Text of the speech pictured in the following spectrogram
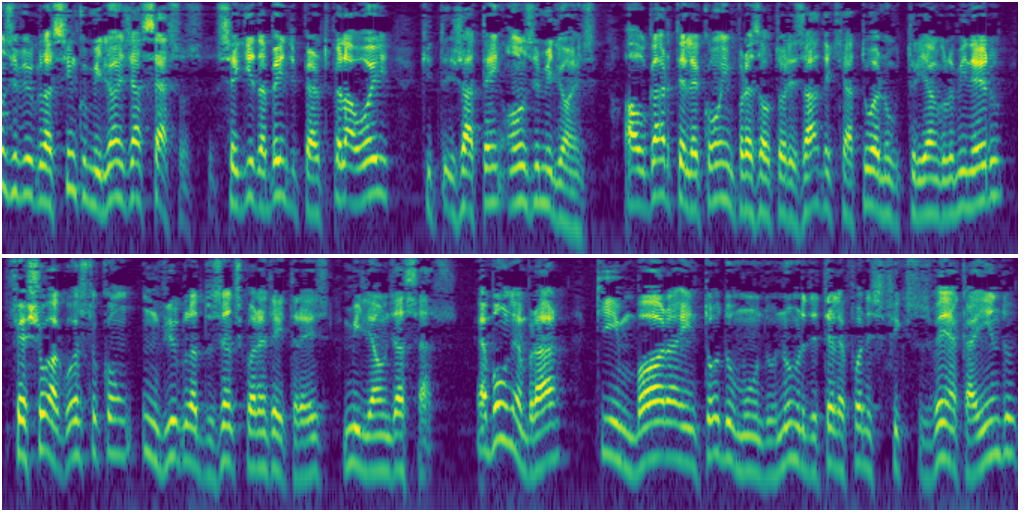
11,5 milhões de acessos, seguida bem de perto pela Oi, que já tem 11 milhões. A Algar Telecom, empresa autorizada que atua no Triângulo Mineiro, fechou agosto com 1,243 milhão de acessos. É bom lembrar que, embora em todo o mundo o número de telefones fixos venha caindo,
